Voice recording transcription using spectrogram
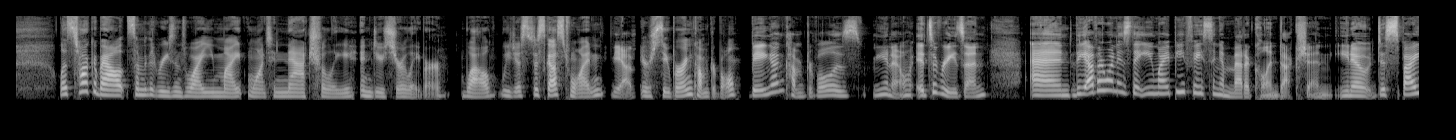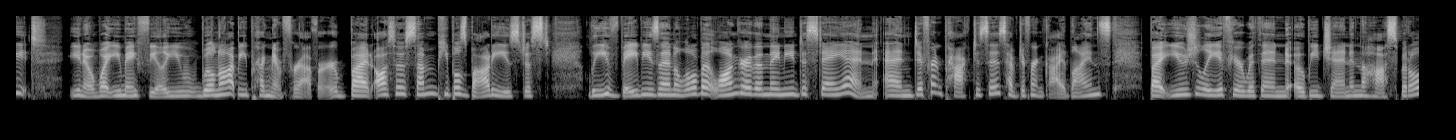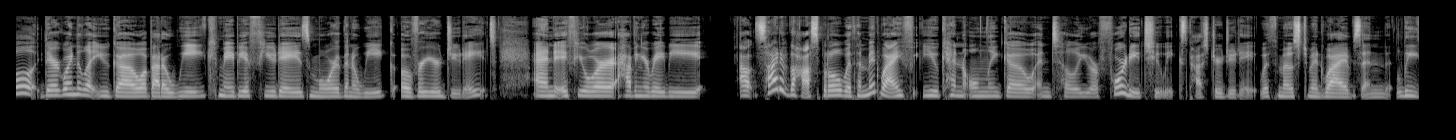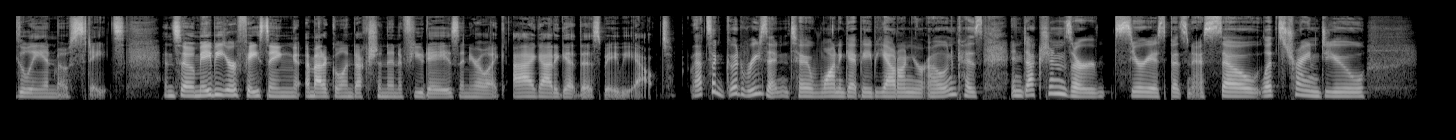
Let's talk about some of the reasons why you might want to naturally induce your labor. Well, we just discussed one. Yeah. You're super uncomfortable. Being uncomfortable is, you know, it's a reason. And the other one is that you might be facing a medical induction. You know, despite, you know, what you may feel, you will not be pregnant forever. But also, some people's bodies just leave babies in a little bit longer than they need to stay in. And different practices have different guidelines. But usually, if you're within OB-GYN in the hospital, they're going to let you go about a week, maybe a few days more than a week over your due date. And if you're having your baby outside of the hospital with a midwife, you can only go until you're 42 weeks past your due date with most midwives and legally in most states. And so maybe you're facing a medical induction in a few days and you're like, I got to get this baby out. That's a good reason to want to get baby out on your own because inductions are serious business. So let's try and do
